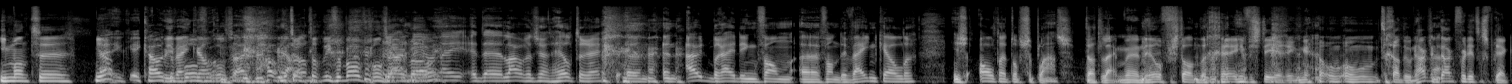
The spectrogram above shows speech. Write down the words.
Iemand... Uh, ja, ik, ik hou het boven ons uitbouwen. Je toch, toch liever boven ons ja, uitbouwen? Nee, nee de, Laurens zegt heel terecht... een, een uitbreiding van, uh, van de wijnkelder is altijd op zijn plaats. Dat lijkt me een heel verstandige investering om, om te gaan doen. Hartelijk dank voor dit gesprek.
